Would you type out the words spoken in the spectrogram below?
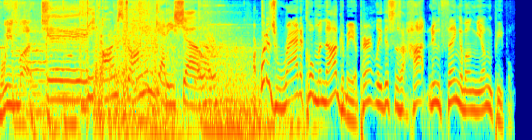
we must. The Armstrong and Getty Show. What is radical monogamy? Apparently, this is a hot new thing among young people.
